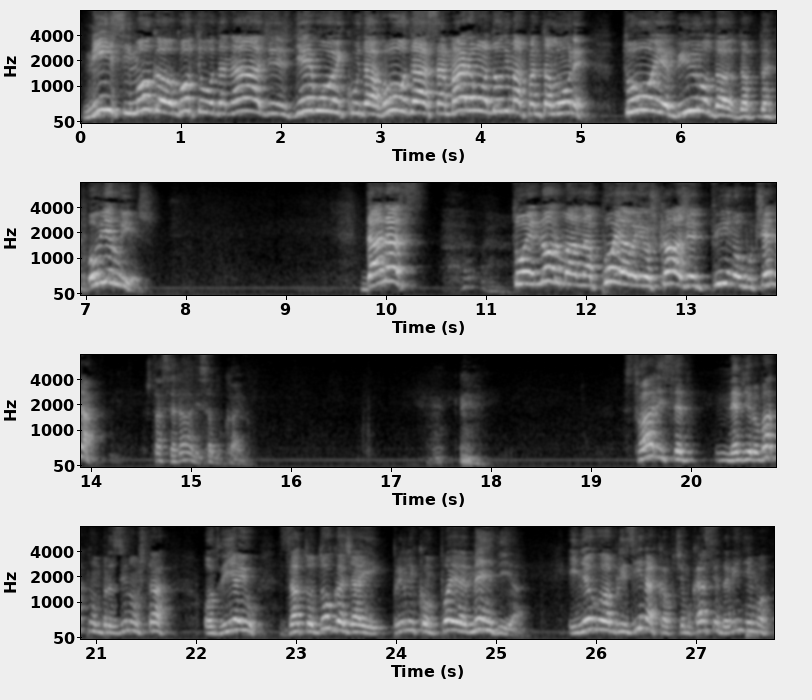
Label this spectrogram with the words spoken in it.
Nisi mogao gotovo da nađeš djevojku da hoda sa maramom da odima pantalone. To je bilo da, da, da povjeruješ. Danas, to je normalna pojava još kaže fino obučena. Šta se radi sad u Kairu? Stvari se nevjerovatnom brzinom šta odvijaju, zato događaji prilikom pojave medija i njegova blizina, kako ćemo kasnije da vidimo,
